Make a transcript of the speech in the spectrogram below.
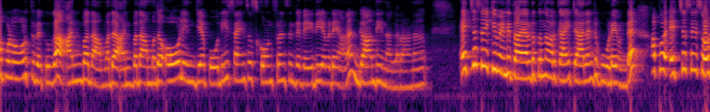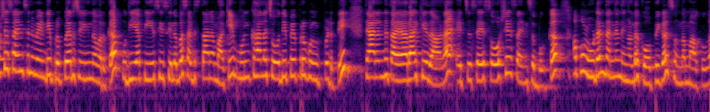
അപ്പോൾ ഓർത്തു വെക്കുക അൻപതാമത്. അൻപതാമത് ഓൾ ഇന്ത്യ പോലീസ് സയൻസസ് കോൺഫറൻസിന്റെ വേദി എവിടെയാണ്? ഗാന്ധിനഗറാണ്. എച്ച് എസ് ഐക്ക് വേണ്ടി തയ്യാറെടുക്കുന്നവർക്കായി ടാലന്റ് കൂടെയുണ്ട്. അപ്പോൾ എച്ച് എസ് ഐ സോഷ്യൽ സയൻസിന് വേണ്ടി പ്രിപ്പയർ ചെയ്യുന്നവർക്ക് പുതിയ പി എസ് സി സിലബസ് അടിസ്ഥാനമാക്കി മുൻകാല ചോദ്യപേപ്പറുകൾ ഉൾപ്പെടുത്തി ടാലന്റ് തയ്യാറാക്കിയതാണ് H S I social science book അപ്പോൾ ഉടൻ തന്നെ നിങ്ങളുടെ കോപ്പികൾ സ്വന്തമാക്കുക.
